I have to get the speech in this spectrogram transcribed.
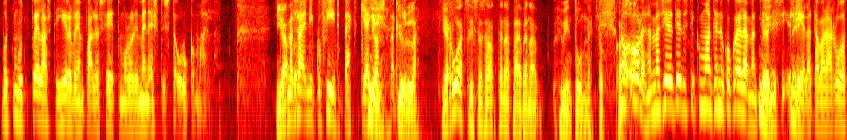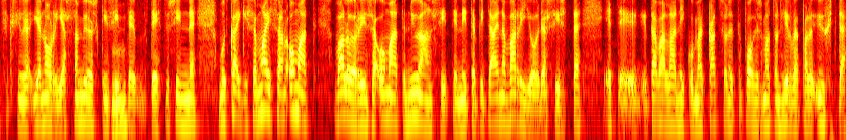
mutta mut pelasti hirveän paljon se, että mulla oli menestystä ulkomailla. Ja, mä sain niinku feedbackia niin, jostakin. Kyllä, ja Ruotsissa sä oot tänä päivänä hyvin tunnettu kanssa. No olenhan mä siellä tietysti, kun mä oon tehnyt koko elämäntyöni niin, niin, siellä tavallaan ruotsiksi ja, ja Norjassa myöskin mm. sitten tehty sinne. Mutta kaikissa maissa on omat valörinsa, omat nyanssit ja niitä pitää aina varjoida. Siis että, että tavallaan niin kun mä katson, että Pohjoismaat on hirveän paljon yhtä.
